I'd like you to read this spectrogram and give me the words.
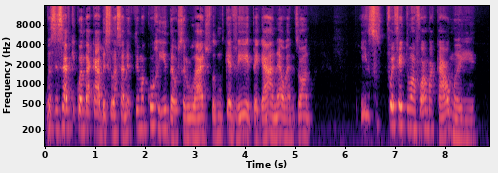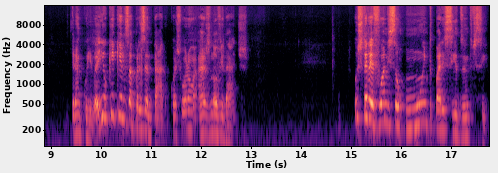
você sabe que quando acaba esse lançamento tem uma corrida aos celulares, todo mundo quer ver, pegar, né, o hands-on. Isso foi feito de uma forma calma e tranquila. E o que, que eles apresentaram? Quais foram as novidades? Os telefones são muito parecidos entre si.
